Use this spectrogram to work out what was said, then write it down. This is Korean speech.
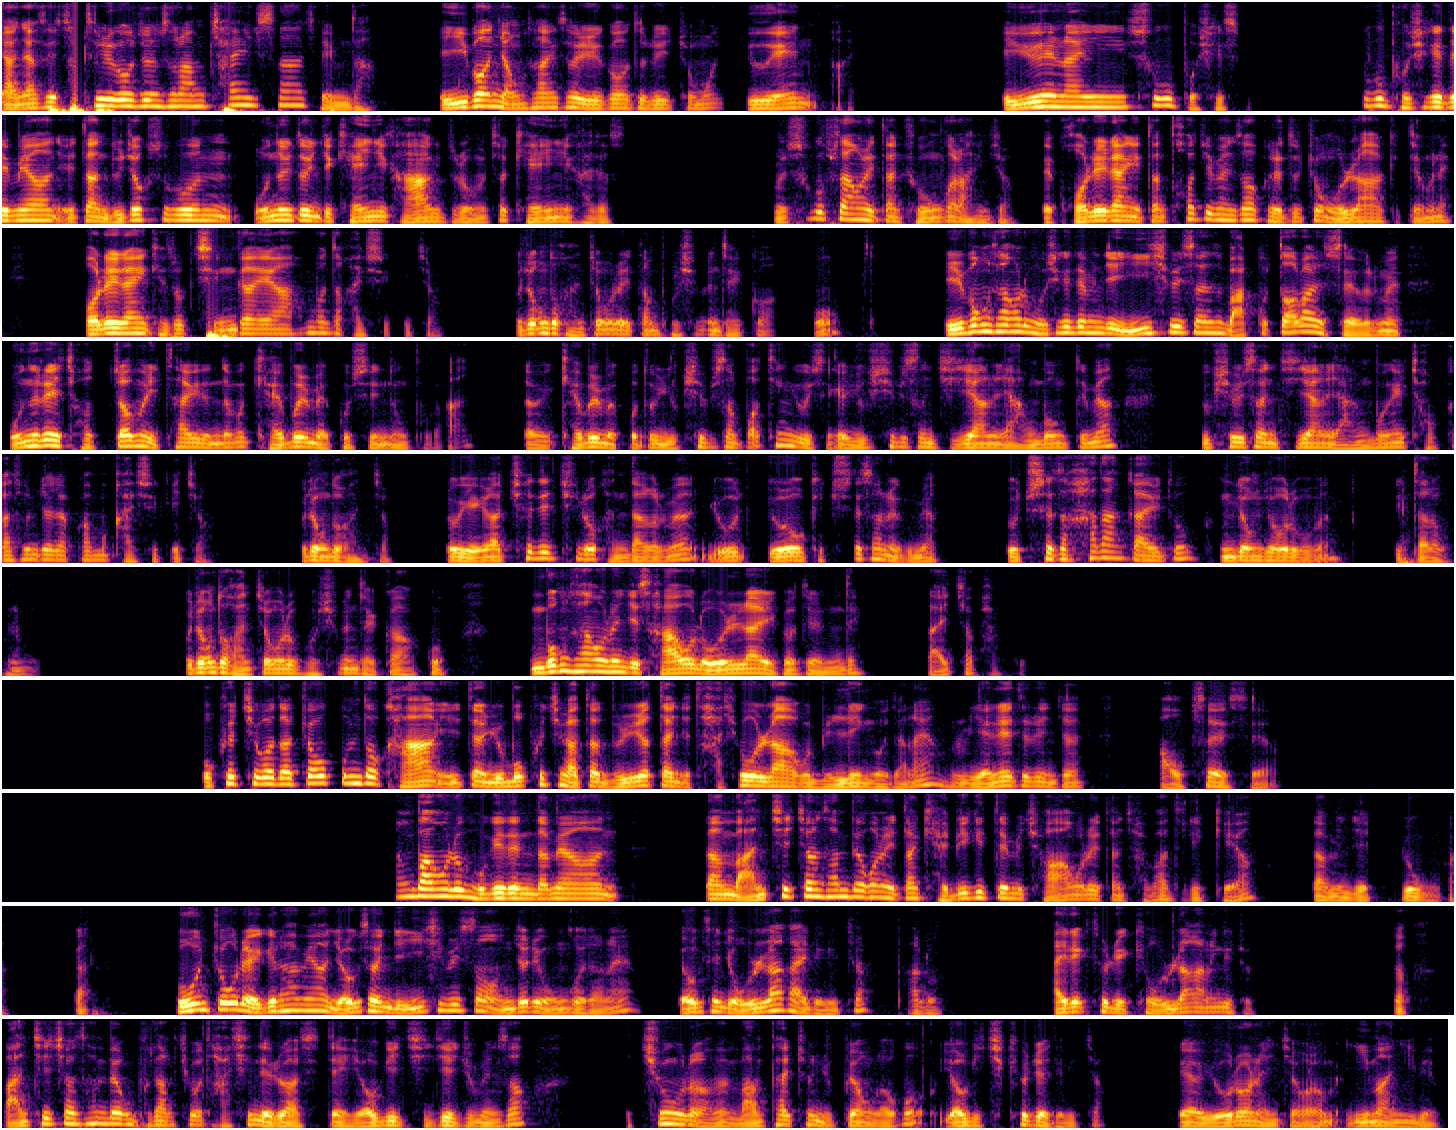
네, 안녕하세요. 차트 읽어준 사람 차일사제입니다. 네, 이번 영상에서 읽어드릴 종목은 UNI. 네, UNI 수급 보시겠습니다. 수급 보시게 되면 일단 누적 수분 오늘도 이제 개인이 강하게 들어오면서 개인이 가졌어요. 수급상으로 일단 좋은 건 아니죠. 거래량이 일단 터지면서 그래도 좀 올라갔기 때문에 거래량이 계속 증가해야 한 번 더 갈 수 있겠죠. 그 정도 관점으로 일단 보시면 될 것 같고 일봉상으로 보시게 되면 이제 21선에서 맞고 떨어졌어요. 그러면 오늘의 저점을 이탈하게 된다면 갭을 메꿀 수 있는 구간 그다음에 갭을 메꿔도 61선 버팅기고 있으니까 61선 지지하는 양봉 뜨면 61선 지지하는 양봉의 저가 손절 잡고 한번 갈 수 있겠죠. 그 정도 관점. 그리고 얘가 최대치로 간다 그러면 요 요렇게 추세선을 그으면 요 추세선 하단까지도 긍정적으로 보면 있다라고 보는 거예요. 그 정도 관점으로 보시면 될 것 같고 분봉상으로 이제 4월 5일 날 읽어드렸는데 날짜 바꾸 목표치보다 조금 더 강한 일단 요 목표치 갖다 눌렸다 이제 다시 올라가고 밀린 거잖아요. 그럼 얘네들은 이제 다 없어졌어요. 상방으로 보게 된다면 일단 17,300원은 일단 갭이기 때문에 저항으로 일단 잡아 드릴게요. 그 다음에 이제 요 구간. 그러니까 좋은 쪽으로 얘기를 하면 여기서 이제 21선 언저리 온 거잖아요. 여기서 이제 올라가야 되겠죠? 바로. 다이렉트로 이렇게 올라가는 게 좋습니다. 그래서 17,300원 부닥치고 다시 내려왔을 때 여기 지지해 주면서 대충으로 가면 18,600원 가고 여기 지켜줘야 되겠죠. 그래야 요런 엔점을 하면 2200원.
